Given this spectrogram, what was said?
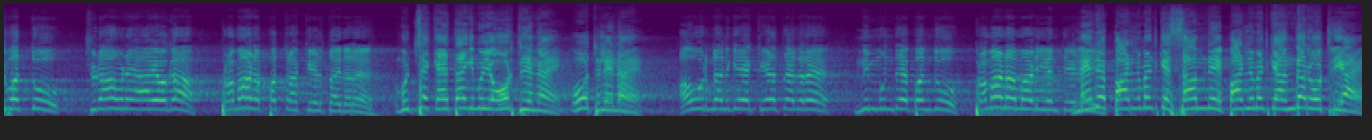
ಇವತ್ತು ಚುನಾವಣೆ ಆಯೋಗ ಪ್ರಮಾಣ ಪತ್ರ ಕೇಳ್ತಾ ಇದ್ದಾರೆ मुझसे कहता है कि मुझे ओथ देना है ओथ लेना है ಅವ್ರು ನನಗೆ ಕೇಳ್ತಾ ಇದ್ದಾರೆ ನಿಮ್ ಮುಂದೆ ಬಂದು ಪ್ರಮಾಣ ಮಾಡಿ ಅಂತ ಹೇಳಿ मैंने पार्लियामेंट के सामने पार्लियामेंट के अंदर वोट लिया है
